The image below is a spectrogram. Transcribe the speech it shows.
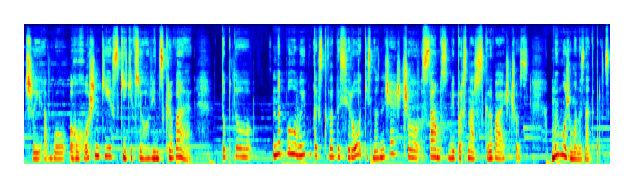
чи або огошенькі, скільки всього він скриває. Тобто наполовину, так сказати, сірокість не означає, що сам собі персонаж скриває щось. Ми можемо не знати про це.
